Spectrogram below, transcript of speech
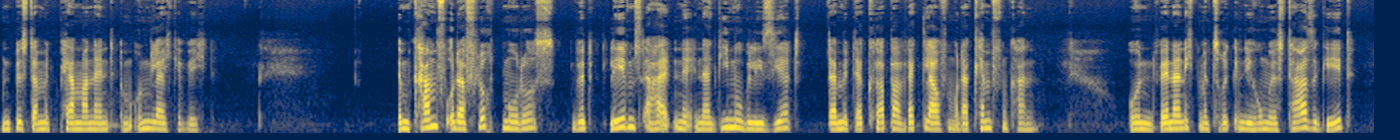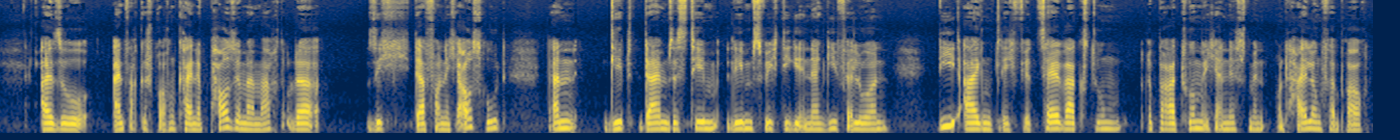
und bist damit permanent im Ungleichgewicht. Im Kampf- oder Fluchtmodus wird lebenserhaltende Energie mobilisiert, damit der Körper weglaufen oder kämpfen kann. Und wenn er nicht mehr zurück in die Homöostase geht, also einfach gesprochen keine Pause mehr macht oder sich davon nicht ausruht, dann geht deinem System lebenswichtige Energie verloren, die eigentlich für Zellwachstum, Reparaturmechanismen und Heilung verbraucht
